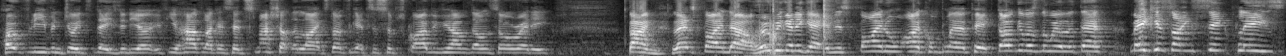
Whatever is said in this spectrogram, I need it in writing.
hopefully you've enjoyed today's video. If you have, like I said, smash up the likes. Don't forget to subscribe if you haven't done so already. Bang, let's find out who we're going to get in this final icon player pick. Don't give us the wheel of death. Make it something sick, please.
